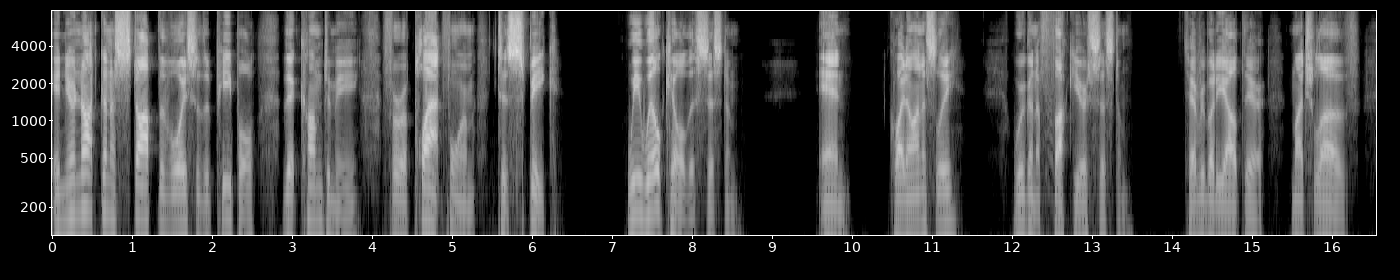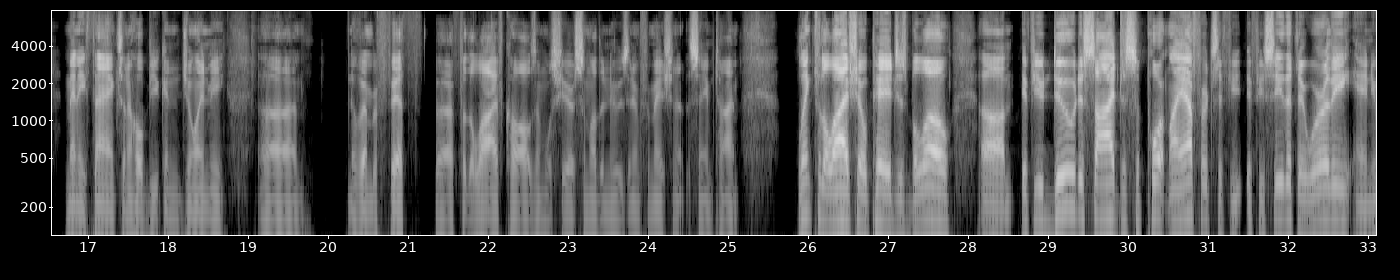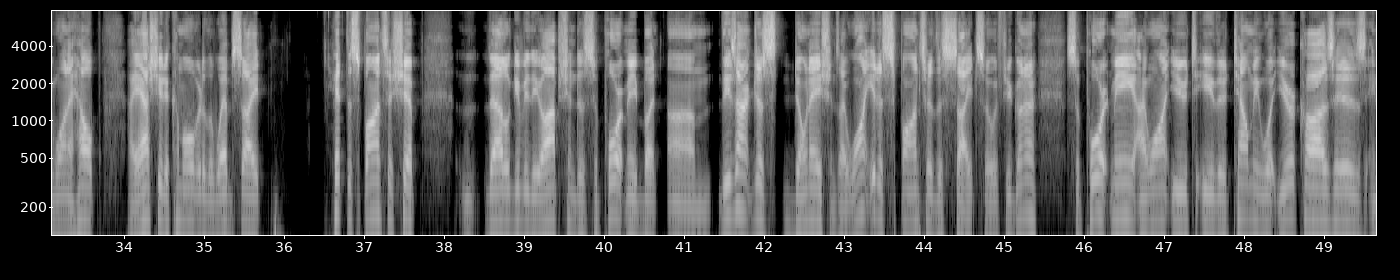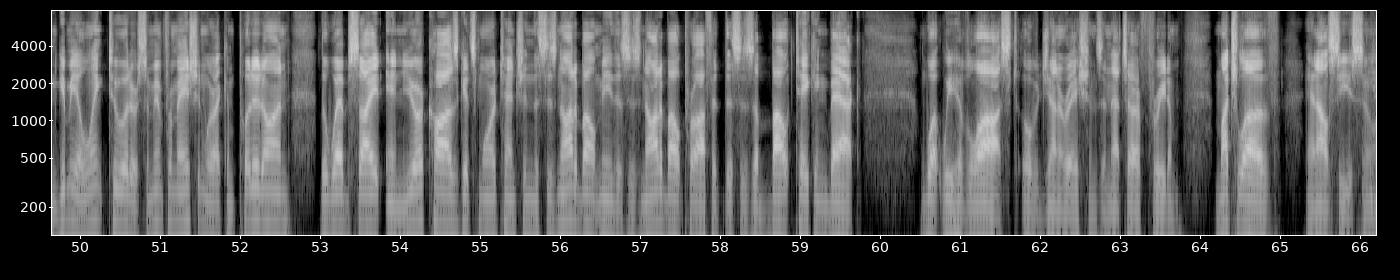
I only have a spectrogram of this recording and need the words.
And you're not going to stop the voice of the people that come to me for a platform to speak. We will kill this system. And quite honestly, we're going to fuck your system. To everybody out there, much love, many thanks, and I hope you can join me uh, November 5th uh, for the live calls, and we'll share some other news and information at the same time. Link to the live show page is below. Um, if you do decide to support my efforts, if you if you see that they're worthy and you want to help, I ask you to come over to the website, hit the sponsorship that'll give you the option to support me but um, these aren't just donations. I want you to sponsor the site. So if you're gonna support me I want you to either tell me what your cause is and give me a link to it or some information where I can put it on the website and your cause gets more attention. This is not about me. This is not about profit. This is about taking back what we have lost over generations and that's our freedom. Much love and I'll see you soon. You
